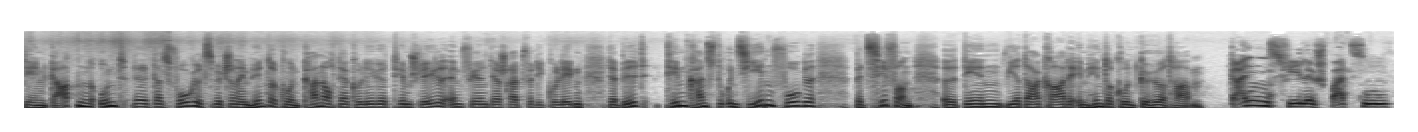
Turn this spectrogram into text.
Den Garten und äh, das Vogelzwitschern im Hintergrund kann auch der Kollege Tim Schlegel empfehlen. Der schreibt für die Kollegen der Bild. Tim, kannst du uns jeden Vogel beziffern, äh, den wir da gerade im Hintergrund gehört haben? Ganz viele Spatzen,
